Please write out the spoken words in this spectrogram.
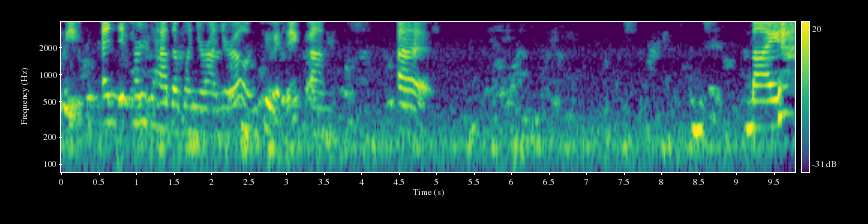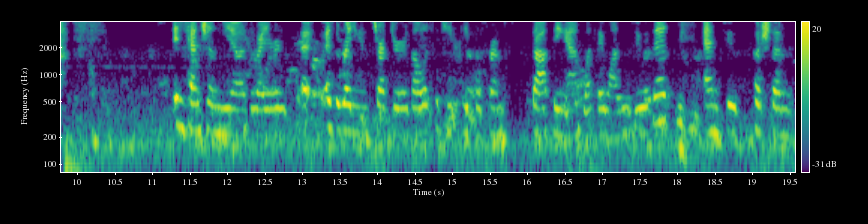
leave, and it's harder to have that when you're on your own too. I think. Um, uh, my intention, you know, as a writer, as a writing instructor, is always to keep people from stopping at what they want to do with it, and to push them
